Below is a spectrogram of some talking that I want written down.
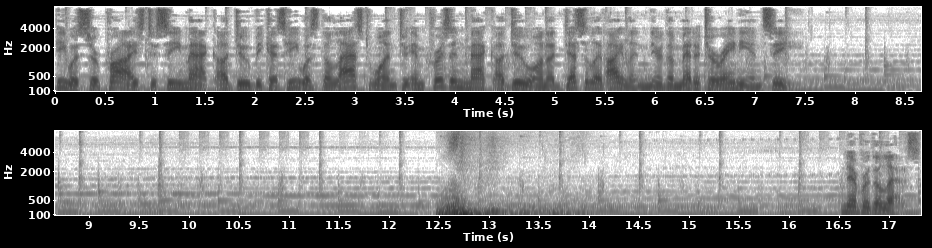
he was surprised to see Mac-Adoo because he was the last one to imprison Mac-Adoo on a desolate island near the Mediterranean Sea. Nevertheless,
